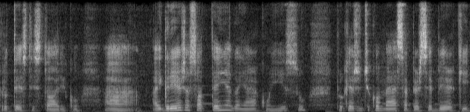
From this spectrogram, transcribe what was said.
para o texto histórico. A, a igreja só tem a ganhar com isso, porque a gente começa a perceber que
